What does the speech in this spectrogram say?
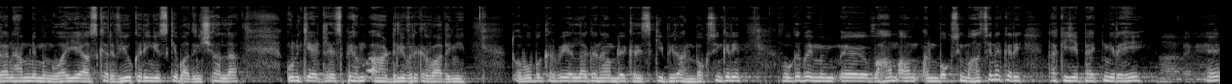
गन हमने मंगवाई है उसका रिव्यू करेंगे उसके बाद इन उनके एड्रेस पे हम डिलीवर करवा देंगे। तो अबू बकर भाई अल्लाह का नाम लेकर इसकी फिर अनबॉक्सिंग करें। वो कर भाई वहाँ हम अनबॉक्सिंग वहाँ से ना करें ताकि ये पैकिंग रहे हाँ, है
